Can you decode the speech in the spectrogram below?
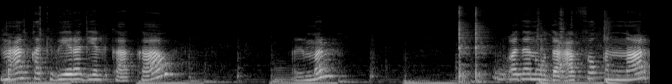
معلقة كبيرة ديال الكاكاو المر. وغادا نوضعها فوق النار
